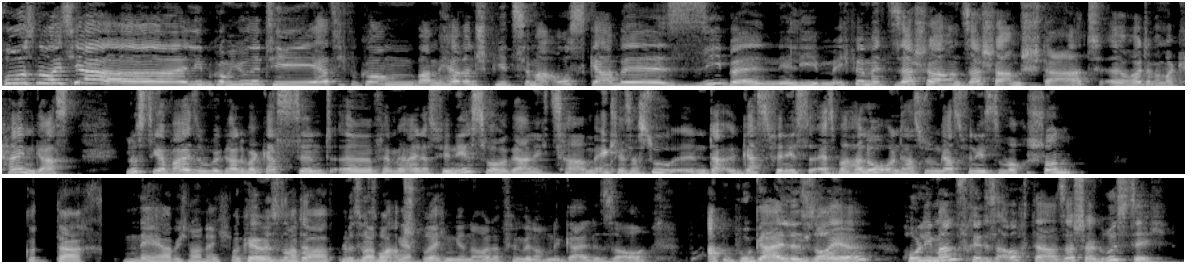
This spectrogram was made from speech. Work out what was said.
Frohes neues Jahr, liebe Community. Herzlich willkommen beim Herrenspielzimmer Ausgabe 7, ihr Lieben. Ich bin mit Sascha und Sascha am Start. Äh, heute haben wir keinen Gast. Lustigerweise, wo wir gerade bei Gast sind, äh, fällt mir ein, dass wir nächste Woche gar nichts haben. Enkles, hast du einen Gast für nächste erstmal hallo und hast du einen Gast für nächste Woche schon? Guten Tag. Nee, habe ich noch nicht. Okay, wir müssen, noch da, müssen wir uns mal absprechen, genau. Da finden wir noch eine geile Sau. Apropos geile Säue. Holy Manfred ist auch da. Sascha, grüß dich.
